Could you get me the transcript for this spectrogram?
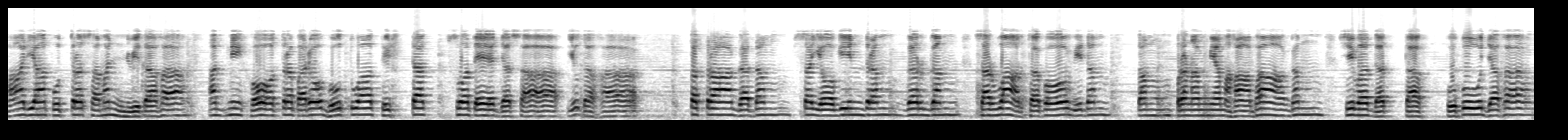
भार्यापुत्रसमन्वितः अग्निहोत्रपरो भूत्वा तिष्ठत् स्वतेजसा युधः। तत्रागतं स योगीन्द्रं गर्गं सर्वार्थकोविदं तं प्रणम्य महाभागं शिवदत्तः पुपूजः।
